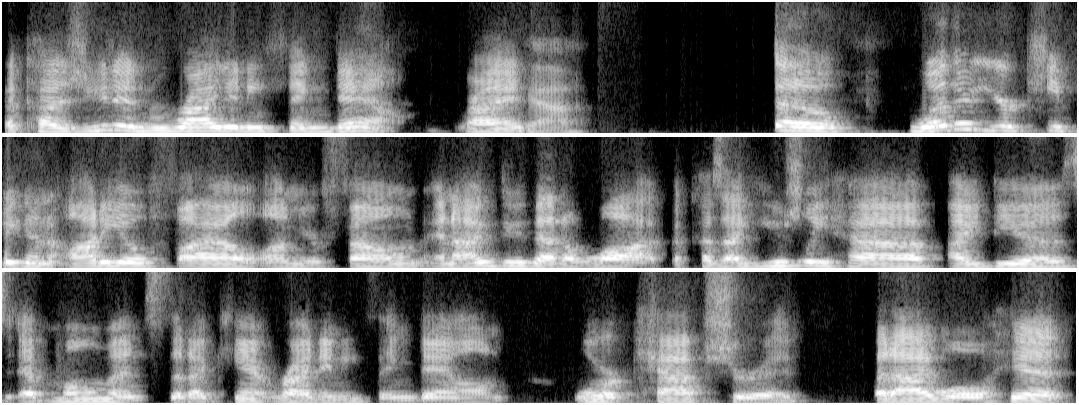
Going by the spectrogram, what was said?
because you didn't write anything down, right? Yeah. So whether you're keeping an audio file on your phone, and I do that a lot because I usually have ideas at moments that I can't write anything down or capture it, but I will hit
